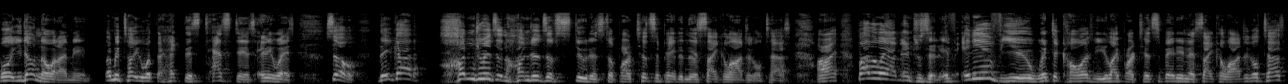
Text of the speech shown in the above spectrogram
Well, you don't know what I mean. Let me tell you what the heck this test is anyways. So they got hundreds and hundreds of students to participate in this psychological test, all right? By the way, I'm interested. If any of you went to college and you like participating in a psychological test,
